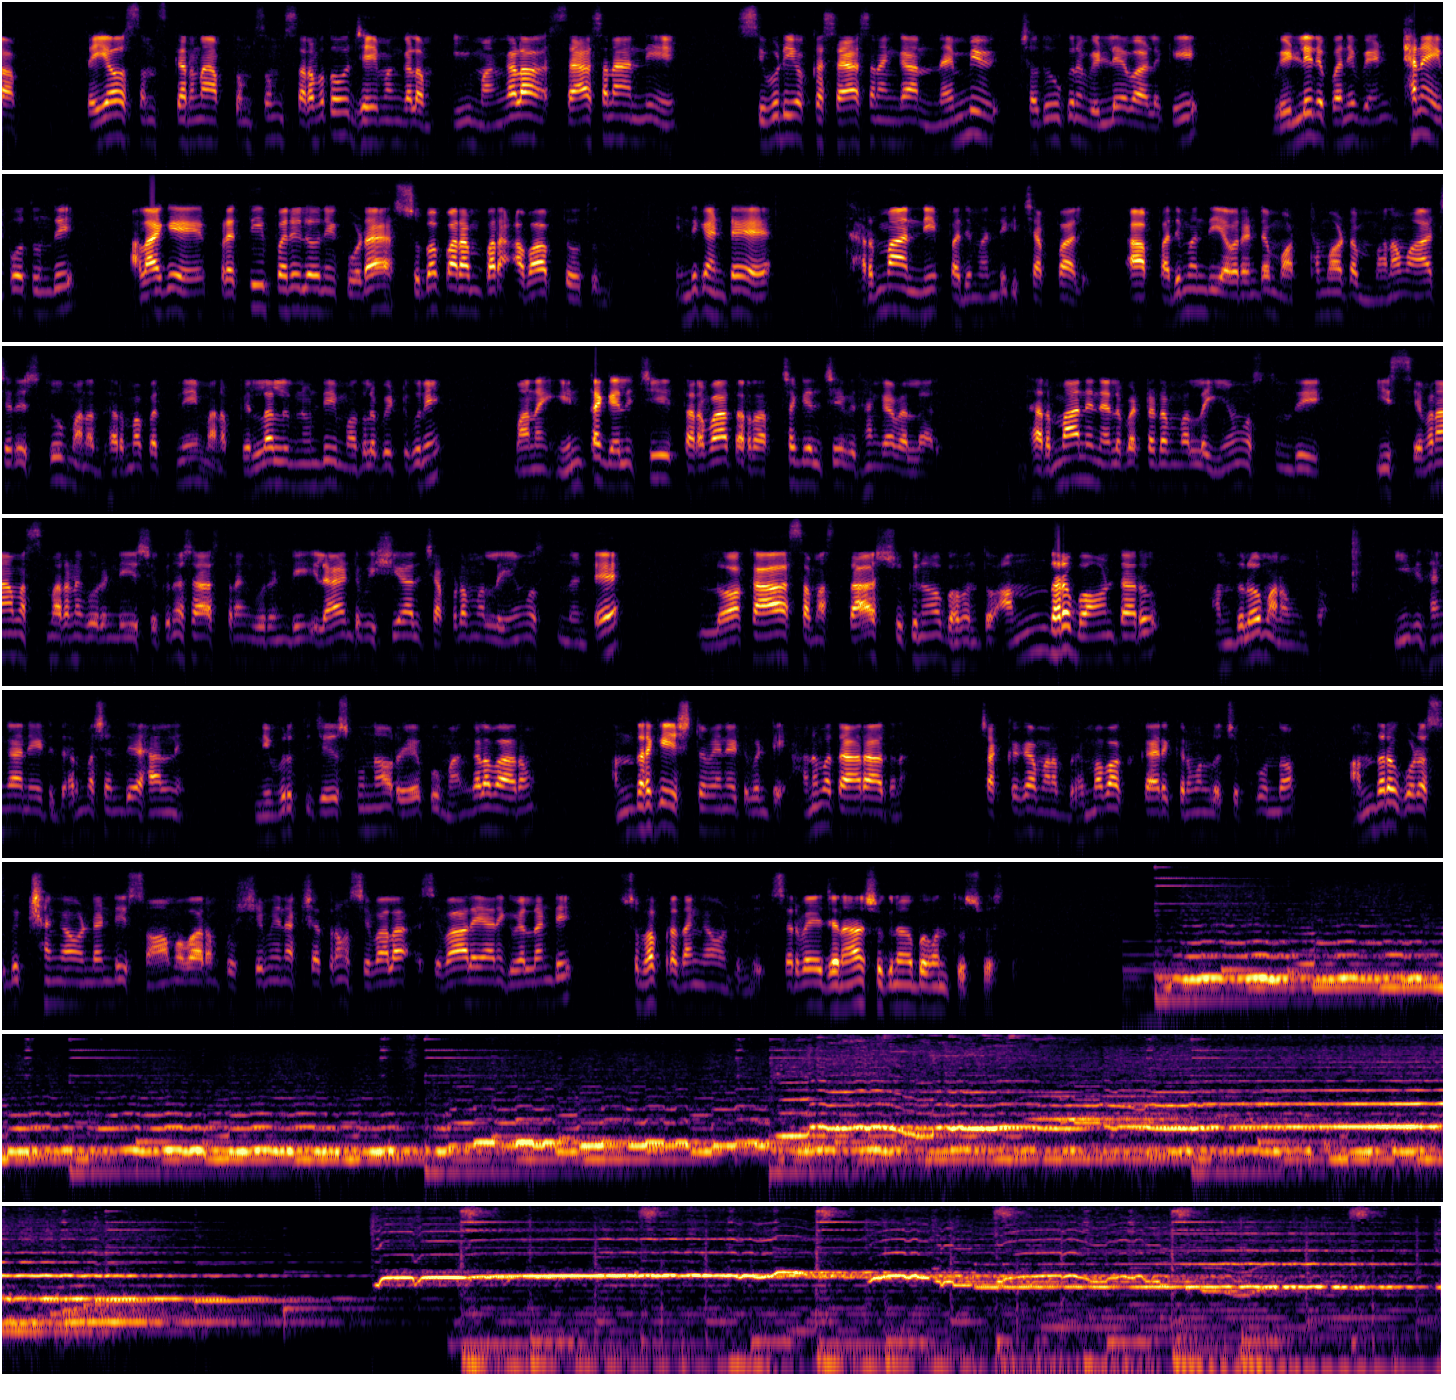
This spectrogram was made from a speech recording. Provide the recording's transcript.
తయో సంస్కరణాప్తంసం సర్వతో జయమంగళం. ఈ మంగళ శాసనాన్ని శివుడి యొక్క శాసనంగా నమ్మి చదువుకుని వెళ్ళే వాళ్ళకి వెళ్ళిన పని వెంటనే అయిపోతుంది. అలాగే ప్రతి పనిలోని కూడా శుభ పరంపర అవాప్తవుతుంది ఎందుకంటే ధర్మాన్ని పది మందికి చెప్పాలి. ఆ పది మంది ఎవరంటే మొట్టమొదట మనం ఆచరిస్తూ మన ధర్మపత్ని మన పిల్లల నుండి మొదలు పెట్టుకుని మన ఇంట గెలిచి తర్వాత రచ్చ గెలిచే విధంగా వెళ్ళాలి. ధర్మాన్ని నిలబెట్టడం వల్ల ఏం వస్తుంది? ఈ శివనామ స్మరణ శకున శాస్త్రం గురించి ఇలాంటి విషయాలు చెప్పడం వల్ల ఏమొస్తుందంటే లోకా సమస్త శుకినో భవంతు. అందరూ బాగుంటారు అందులో మనం ఉంటాం. ఈ విధంగా నేటి ధర్మ సందేహాల్ని నివృత్తి చేసుకున్నాం. రేపు మంగళవారం అందరికీ ఇష్టమైనటువంటి హనుమత ఆరాధన చక్కగా మన బ్రహ్మవాక్ కార్యక్రమంలో చెప్పుకుందాం. అందరూ కూడా సుభిక్షంగా ఉండండి. సోమవారం పుష్యమి నక్షత్రం శివాల శివాలయానికి వెళ్ళండి. శుభప్రదంగా ఉంటుంది. సర్వే జన సుఖినో భవంతు స్వస్తి.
